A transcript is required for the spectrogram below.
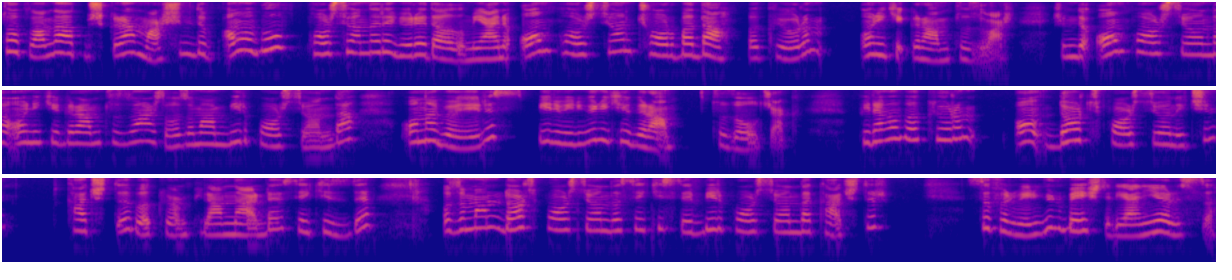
Toplamda 60 gram var. Şimdi ama bu porsiyonlara göre dağılım. Yani 10 porsiyon çorbada bakıyorum 12 gram tuz var. Şimdi 10 porsiyonda 12 gram tuz varsa o zaman bir porsiyonda 10'a böleriz. 1,2 gram tuz olacak. Pilava bakıyorum 4 porsiyon için kaçtı bakıyorum pilav nerede 8'di. O zaman 4 porsiyonda 8 ise 1 porsiyonda kaçtır? 0,5'tir yani yarısı.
